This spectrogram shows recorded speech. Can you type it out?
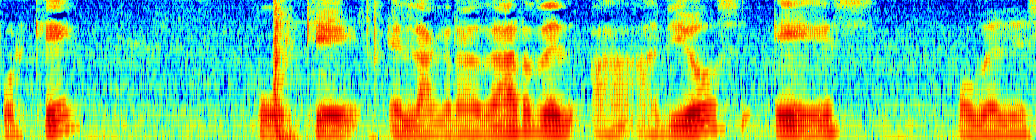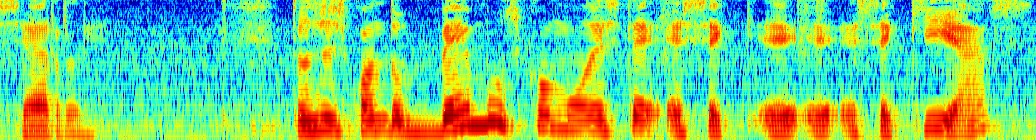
¿Por qué? Porque el agradar a, Dios es obedecerle. Entonces cuando vemos como este e, e, Ezequías,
